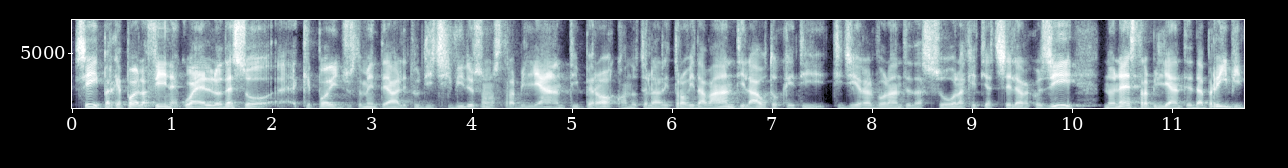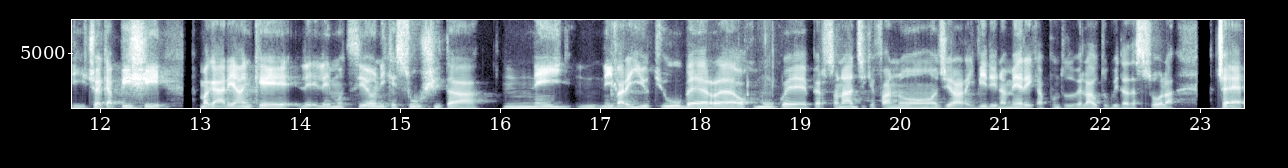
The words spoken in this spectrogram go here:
Sì, perché poi alla fine è quello. Adesso eh, che poi giustamente Ale, tu dici i video sono strabilianti, però quando te la ritrovi davanti, l'auto che ti, ti gira il volante da sola, che ti accelera così, non è strabiliante, da brividi. Cioè capisci magari anche le, le emozioni che suscita nei, nei, vari youtuber o comunque personaggi che fanno girare i video in America, appunto dove l'auto guida da sola. Cioè,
